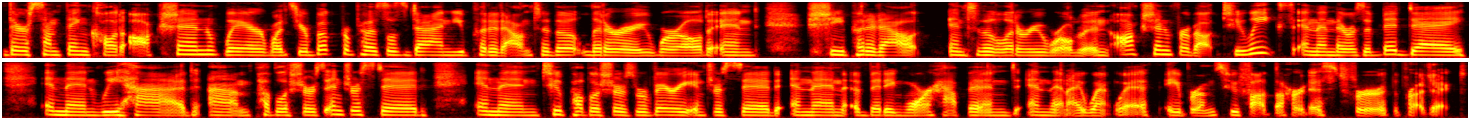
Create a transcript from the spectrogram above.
there's something called auction where once your book proposal's done, you put it out into the literary world. And she put it out into the literary world in auction for about two weeks. And then there was a bid day. And then we had um, publishers interested. And then two publishers were very interested. And then a bidding war happened. And then I went with Abrams, who fought the hardest for the project.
